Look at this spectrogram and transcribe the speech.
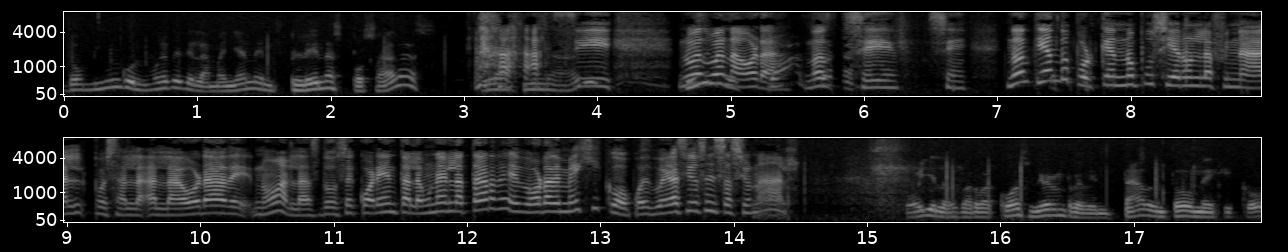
domingo 9 de la mañana en plenas posadas. sí, no es buena hora. No, sí, sí. No entiendo por qué no pusieron la final pues a la, a la hora de, ¿no? A las 12.40, a la una de la tarde, hora de México. Pues hubiera sido sensacional. Oye, las barbacoas hubieran reventado en todo México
